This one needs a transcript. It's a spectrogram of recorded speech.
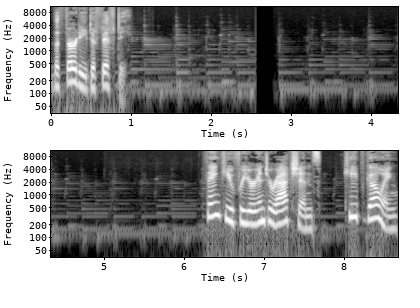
The 30 to 50. Thank you for your interactions. Keep going.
